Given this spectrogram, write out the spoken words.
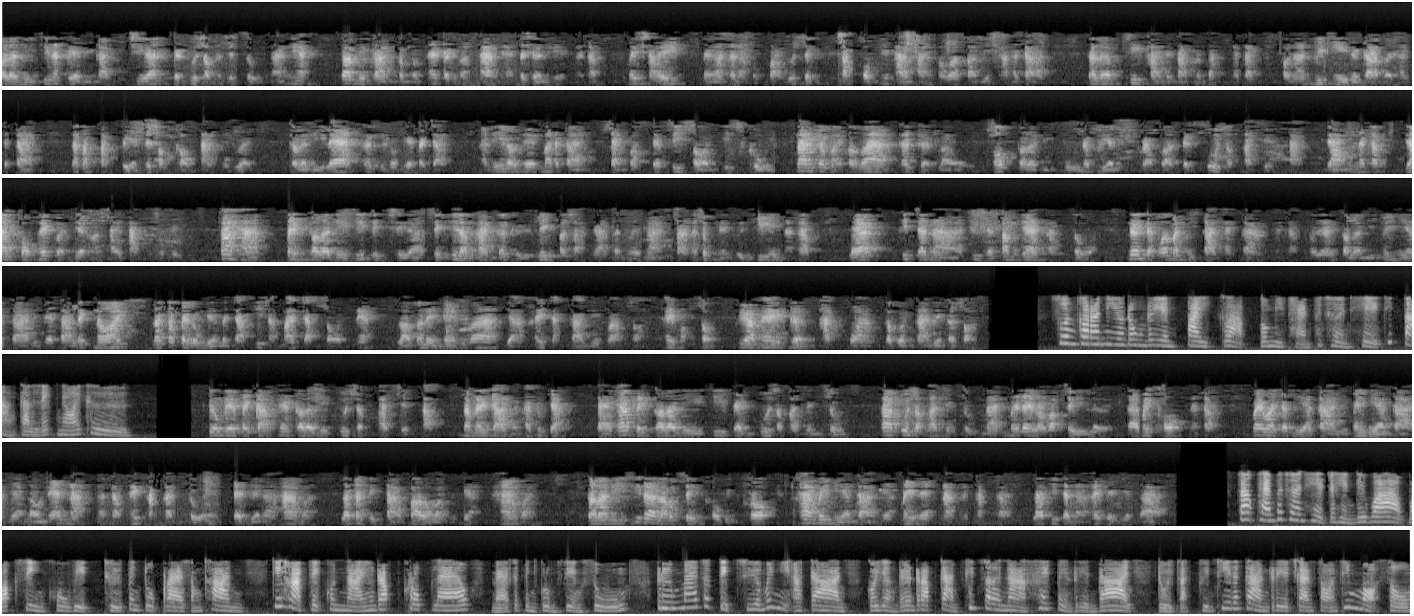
กรณีที่นักเรียนมีการติดเชื้อเป็นผู้สัมผัสสูงนั้นเนี่ยก็มีการกำหนดให้ปฏิบัติการแผนเผชิญเหตุนะครับ ไม่ใช้ในลักษณะของความรู้สึกสังคมที่ผ่านไปเพราะว่าตอนนี้สถานการณ์ก็เริ่มที่ผ่านไปตามลำดับนะครับ เพราะนั้นวิธีในการบริหารจัดการก็ต้องปรับเปลี่ยนด้วยสองของตางไปด้วย กรณีแรกก็คือโรงเรียนประจำ อันนี้เราเน้นมาตรการแซนบ็อกซ์เซฟตี้โซนอินสคูลนั่นก็หมายความว่าถ้าเกิดเราพบกรณีครูนักเรียนปรากฏเป็นผู้สัมผัสเสี่ยงต่ำย้ำนะครับ ยังคงให้เปิดเรียนออนไซต์ตามปกติถ้าหากเป็นกรณีที่ติดเชื้อ สิ่งที่สำคัญก็คือรีบประสานงานกับหน่วยงานสาธารณสุขในพื้นที่นะครับ และพิจารณาที่จะต้องแยกกักตัว เนื่องจากว่ามันมีการจัดการนะครับ เพราะฉะนั้นกรณีไม่มีอาการหรือมีอาการเล็กน้อย แล้วก็เป็นโรงเรียนประจำที่สามารถจัดโซนเนี่ยเราก็เลยเน้นว่าอยากให้จัดการเรียนความสอน ให้เหมาะสม เพื่อไม่ให้เกิดขัดขวางกระบวนการเรียนการสอน ส่วนกรณีโรงเรียนไปกลับก็มีแผนเผชิญเหตุที่ต่างกันเล็กน้อยคือ โรงเรียนไปกลับเนี่ยกรณีผู้สัมผัสเสี่ยงต่ำดำเนินการเหมือนกันทุกอย่าง แต่ถ้าเป็นกรณีที่เป็นผู้สัมผัสเสี่ยงสูง ถ้าผู้สัมผัสเสี่ยงสูงนั้นไม่ได้รับวัคซีนเลยได้ไม่ครบนะครับไม่ว่าจะมีอาการหรือไม่มีอาการเนี่ยเราแนะนำนะครับให้กักกันตัวเป็นเวลา 5 วัน แล้วก็ติดตามเฝ้าระวังเนี่ย5วัน กรณีที่ได้รับวัคซีนโควิดครบ ถ้าไม่มีอาการเนี่ยไม่แนะนำให้กักกัน และพิจารณาให้ไปเรียนได้จากแผนเผชิญเหตุจะเห็นได้ว่าวัคซีนโควิด ถือเป็นตัวแปรสำคัญ ที่หากเด็กคนไหนรับครบแล้ว แม้จะเป็นกลุ่มเสี่ยงสูง หรือแม้จะติดเชื้อไม่มีอาการ ก็ยังได้รับการพิจารณาให้ไปเรียนได้ โดยจัดพื้นที่และการเรียนการสอนที่เหมาะสม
